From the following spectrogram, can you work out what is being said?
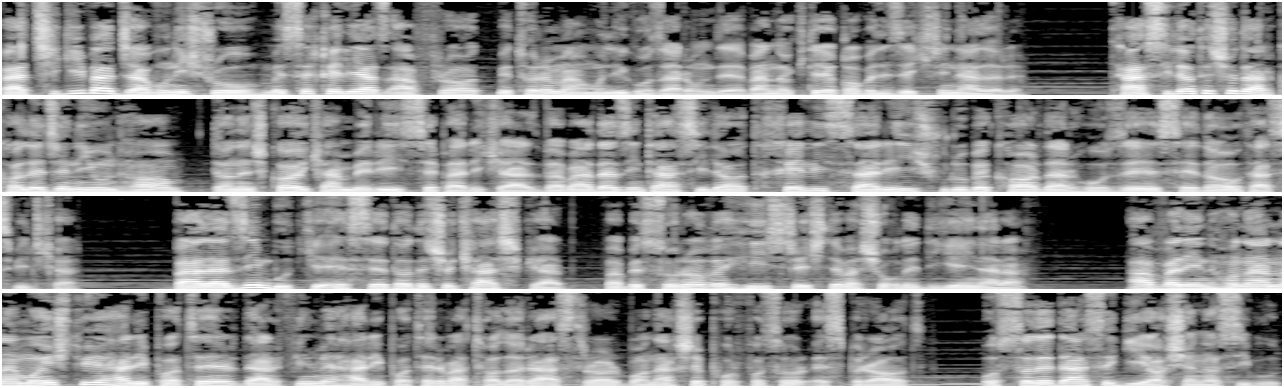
بچگی و جوونیش رو مثل خیلی از افراد به طور معمولی گذرونده و نکته قابل ذکری نداره. تحصیلاتش رو در کالج نیونهام دانشگاه کمبریج سپری کرد و بعد از این تحصیلات خیلی سریع شروع به کار در حوزه صدا و تصویر کرد. بعد از این بود که استعدادش رو کشف کرد و به سراغ هیچ رشته و شغل دیگه ای نرفت. اولین هنرنمایش توی هری پاتر در فیلم هری پاتر و تالار اسرار با نقش پروفسور اسپرات استاد درس گیاهشناسی بود.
